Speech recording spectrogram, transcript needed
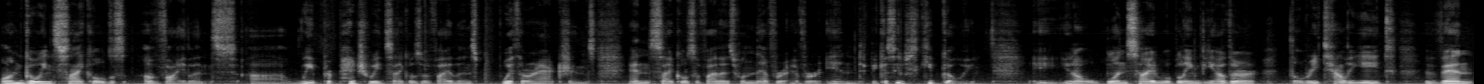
ongoing cycles of violence. Uh, we perpetuate cycles of violence with our actions, and cycles of violence will never ever end because they just keep going. You know, one side will blame the other, they'll retaliate, then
